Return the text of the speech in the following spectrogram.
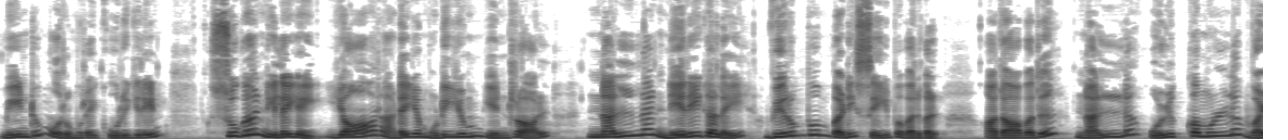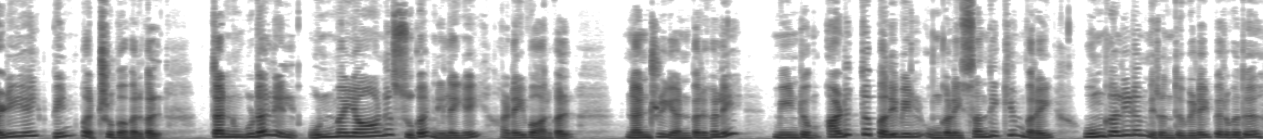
மீண்டும் ஒரு முறை கூறுகிறேன். சுக நிலையை யார் அடைய முடியும் என்றால் நல்ல நெறிகளை விரும்பும்படி செய்பவர்கள். அதாவது நல்ல ஒழுக்கமுள்ள வழியை பின்பற்றுபவர்கள். தன் உடலில் உண்மையான சுக நிலையை அடைவார்கள். நன்றி அன்பர்களே. மீண்டும் அடுத்த பதிவில் உங்களை சந்திக்கும் வரை உங்களிடம் இருந்து விடைபெறுவது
